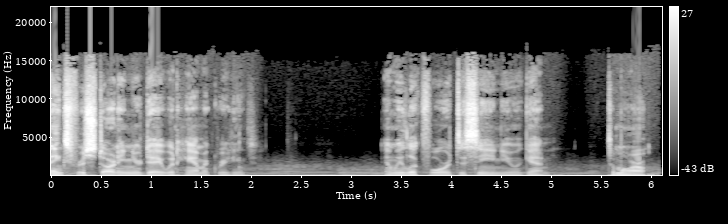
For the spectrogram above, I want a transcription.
Thanks for starting your day with hammock readings and we look forward to seeing you again tomorrow.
